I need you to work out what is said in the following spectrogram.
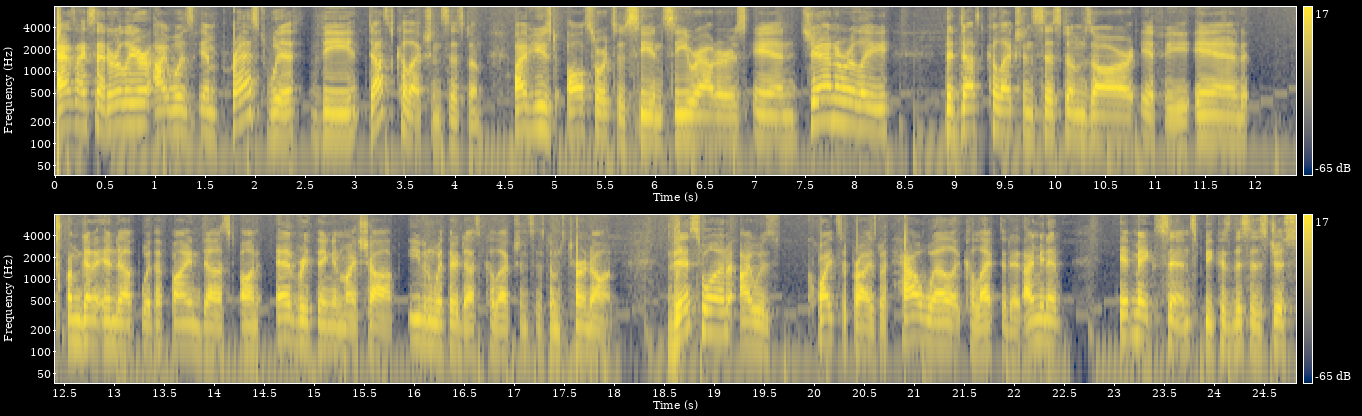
As I said earlier, I was impressed with the dust collection system. I've used all sorts of CNC routers and generally the dust collection systems are iffy and I'm gonna end up with a fine dust on everything in my shop, even with their dust collection systems turned on. This one, I was quite surprised with how well it collected it. I mean, it, it makes sense because this is just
